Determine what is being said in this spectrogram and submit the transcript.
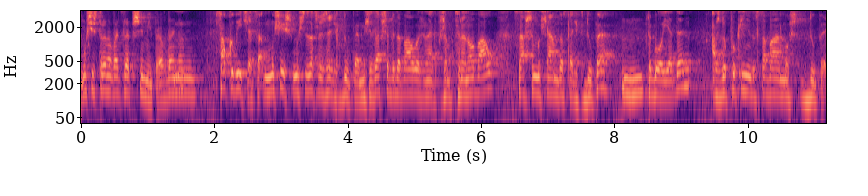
musisz trenować z lepszymi, prawda? No, Całkowicie. Ca- Musisz, musisz zawsze żyć w dupę. Mi się zawsze wydawało, że jak przykład trenował, zawsze musiałem dostać w dupę. To było jeden, aż dopóki nie dostawałem już dupy.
